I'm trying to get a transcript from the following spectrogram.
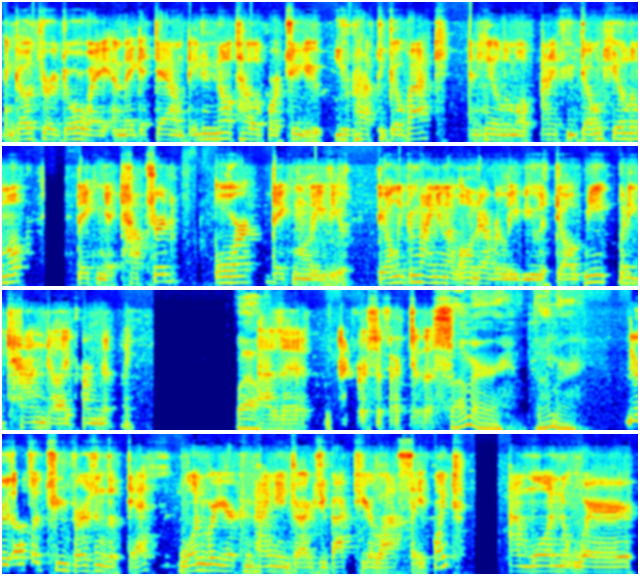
and go through a doorway and they get down, they do not teleport to you. You have to go back and heal them up. And if you don't heal them up, they can get captured or they can leave you. The only companion that won't ever leave you is Dogmeat, but he can die permanently Wow. as a adverse effect to this. Bummer. Bummer. There's also two versions of death. One where your companion drags you back to your last save point, and one where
